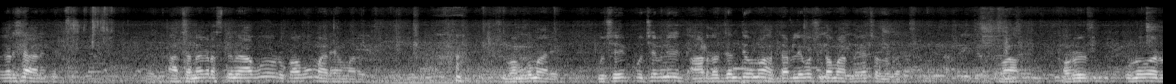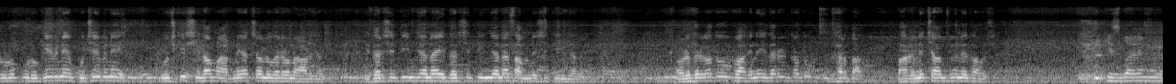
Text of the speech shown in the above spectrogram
नगर थे अचानक रास्ते में आपको रुका को मारे हमारे शुभम को मारे. पूछे पूछे भी नहीं आठ दस जन थे उन्होंने हथियार ले वो सीधा मारने का चालू करे। वाह और उन्होंने रु- रुके भी नहीं पूछे भी नहीं पूछ के सीधा मारने का चालू करे उन्होंने आठ जन। इधर से तीन जन है इधर से तीन जन है सामने से तीन जन। है और इधर का तो भागने इधर का तो घर था भागने चांस भी नहीं था उसे। किस बारे में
